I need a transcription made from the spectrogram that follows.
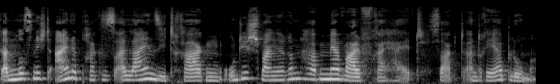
Dann muss nicht eine Praxis allein sie tragen und die Schwangeren haben mehr Wahlfreiheit, sagt Andrea Blome.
